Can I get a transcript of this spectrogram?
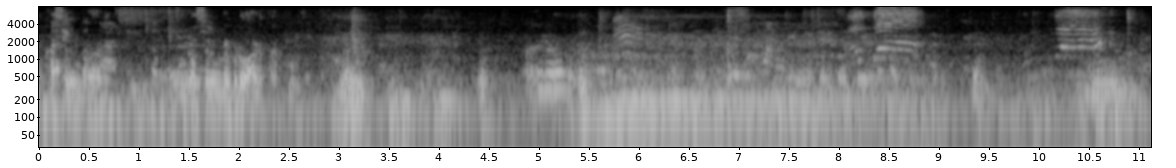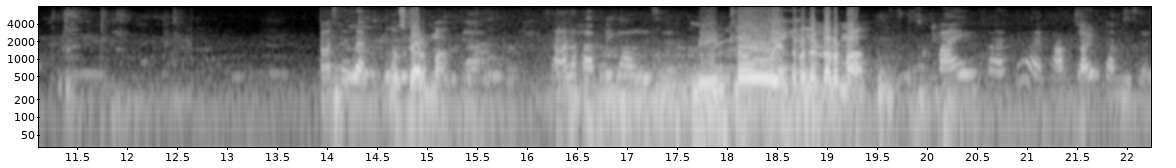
ఒక్క సిలిండర్ ఇంకో సిలిండర్ ఇప్పుడు వాడతారు ఉమ్. ఉమ్. నమస్తే సార్ నమస్కారం అమ్మా చాలా హ్యాపీగా ఉంది సార్. మీ ఇంట్లో ఎంతమంది ఉంటారమ్మా? మా ఇంట్లో అయితే joint family sir.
